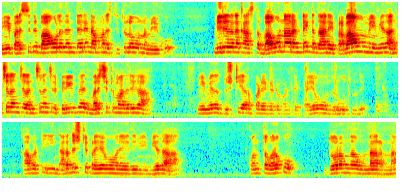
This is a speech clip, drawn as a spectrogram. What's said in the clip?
మీ పరిస్థితి బాగోలేదంటేనే నమ్మని స్థితిలో ఉన్న మీకు. మీరు ఏదైనా కాస్త బాగున్నారంటే ఇంకా దాని ప్రభావం మీ మీద అంచెలంచెలు అంచెలంచెలు పెరిగిపోయి అది మరిచెట్టు మాదిరిగా మీ మీద దృష్టి ఏర్పడేటటువంటి ప్రయోగం జరుగుతుంది. కాబట్టి ఈ నరదృష్టి ప్రయోగం అనేది మీ మీద కొంతవరకు దూరంగా ఉండాలన్నా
